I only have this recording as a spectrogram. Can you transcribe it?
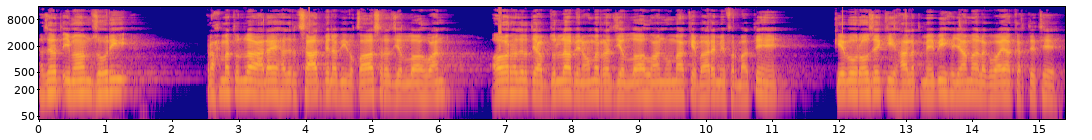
حضرت امام ظہری رحمۃ اللہ علیہ، حضرت سعد بن ابی وقاص رضی اللہ عنہ اور حضرت عبداللہ بن عمر رضی اللہ عنہما کے بارے میں فرماتے ہیں کہ وہ روزے کی حالت میں بھی حجامہ لگوایا کرتے تھے۔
